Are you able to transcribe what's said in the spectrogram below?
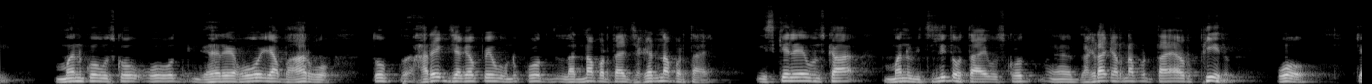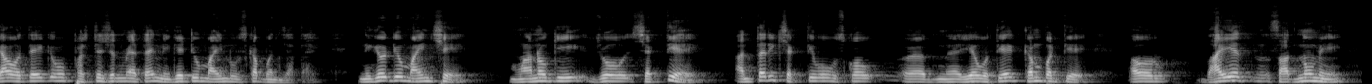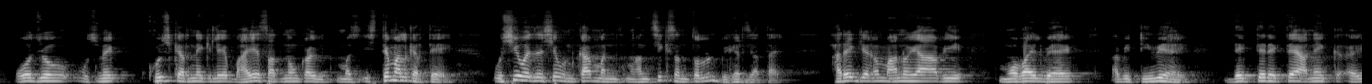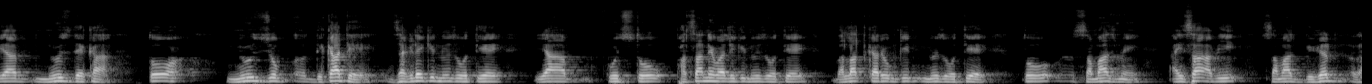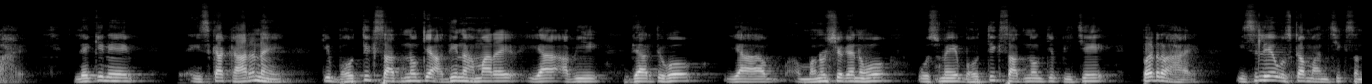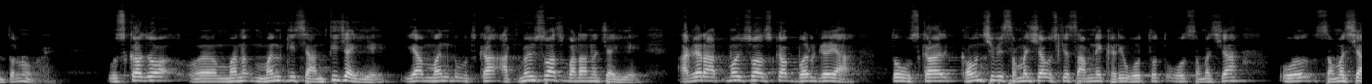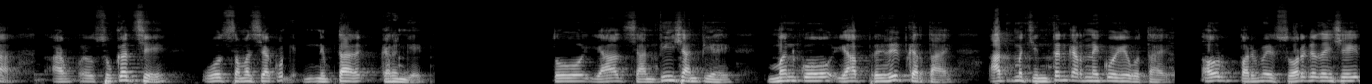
मन को उसको, वो घर हो या बाहर हो तो हर एक जगह पे उनको लड़ना पड़ता है, झगड़ना पड़ता है। इसके लिए उसका मन विचलित होता है, उसको झगड़ा करना पड़ता है और फिर वो क्या होता है कि वो फ्रस्ट्रेशन में आता है निगेटिव माइंड उसका बन जाता है। निगेटिव माइंड से मानव की जो शक्ति है, आंतरिक शक्ति वो उसको ये होती है, कम पड़ती है और बाह्य साधनों में वो जो उसमें खुश करने के लिए बाह्य साधनों का इस्तेमाल करते हैं, उसी वजह से उनका मन, मानसिक संतुलन बिगड़ जाता है। हर एक जगह मानो या अभी मोबाइल भी है, अभी टीवी है। देखते देखते अनेक, या न्यूज़ देखा तो न्यूज़ जो दिखाते, झगड़े की न्यूज़ होती है, या कुछ तो फंसाने वाली की न्यूज़ होती है, बलात्कारों की न्यूज़ होती है तो समाज में ऐसा अभी समाज बिगड़ रहा है। लेकिन ये, इसका कारण है कि भौतिक साधनों के अधीन हमारे, या अभी विद्यार्थी हो, या मनुष्यगण हो, उसमें भौतिक साधनों के पीछे पड़ रहा है। इसलिए उसका मानसिक संतुलन हुआ है। उसका जो मन मन की शांति चाहिए या मन उसका आत्मविश्वास बढ़ाना चाहिए अगर आत्मविश्वास उसका बढ़ गया तो उसका कौन सी भी समस्या उसके सामने खड़ी हो तो, तो वो समस्या वो समस्या सुखद से वो समस्या को निपटा करेंगे। तो या शांति ही शांति है मन को या प्रेरित करता है आत्मचिंतन करने को ये होता है। और परमे स्वर्ग जैसे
